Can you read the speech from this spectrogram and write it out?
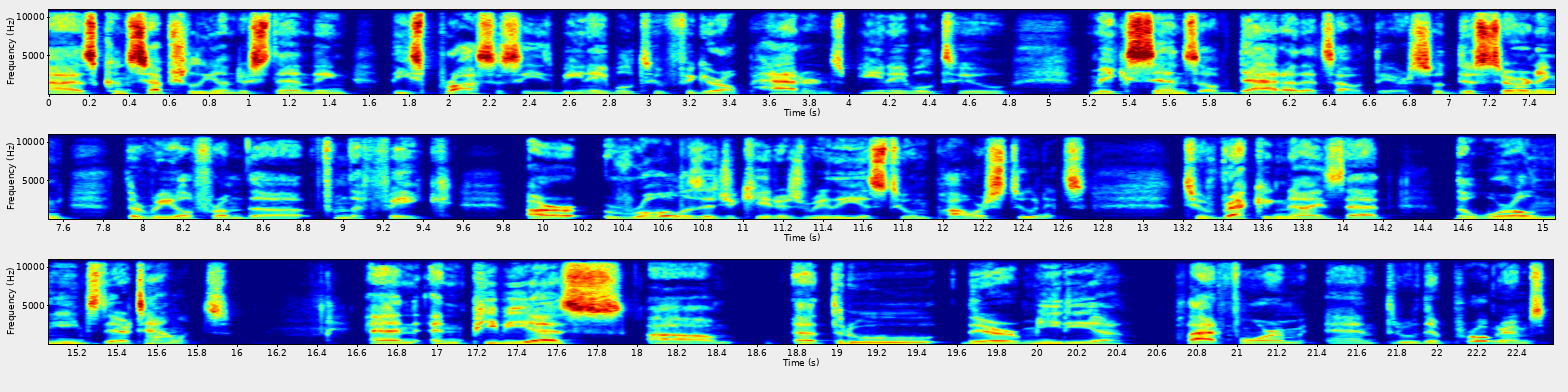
as conceptually understanding these processes, being able to figure out patterns, being able to make sense of data that's out there. So discerning the real from the from the fake. Our role as educators really is to empower students to recognize that the world needs their talents. And and PBS um, uh, through their media platform and through their programs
